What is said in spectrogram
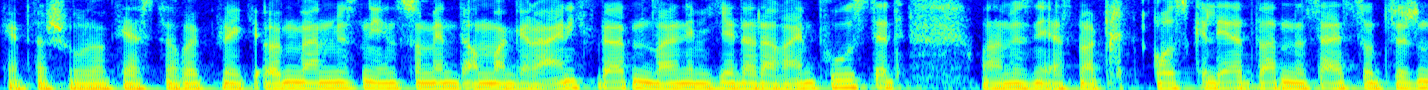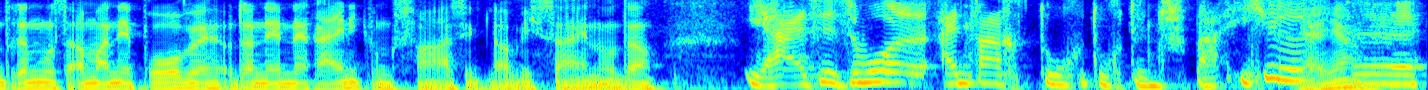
Kepler Schulorchester Rückblick, irgendwann müssen die Instrumente auch mal gereinigt werden, weil nämlich jeder da reinpustet und dann müssen die erstmal ausgeleert werden. Das heißt, so zwischendrin muss auch mal eine Probe oder eine Reinigungsphase, glaube ich, sein, oder? Ja, es ist so einfach durch, durch den Speichel. Ja, ja. Äh,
